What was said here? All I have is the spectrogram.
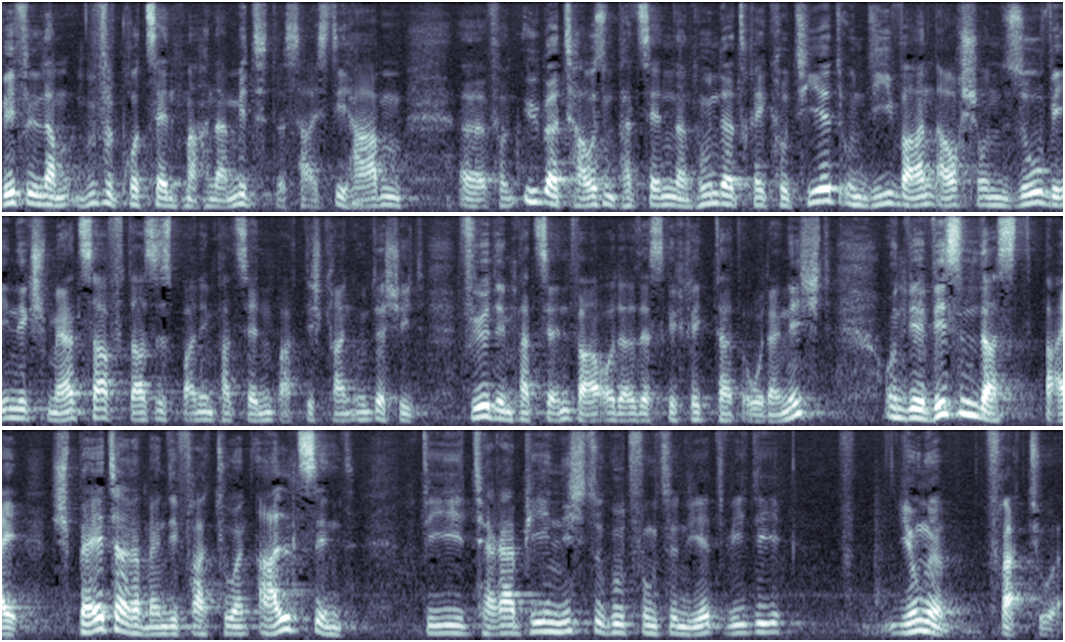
Wie viel, wie viel, Prozent machen da mit? Das heißt, die haben äh, von über 1000 Patienten dann 100 rekrutiert und die waren auch schon so wenig schmerzhaft, dass es bei den Patienten praktisch kein Unterschied für den Patient war, oder er das gekriegt hat oder nicht. Und wir wissen, dass bei späteren, wenn die Frakturen alt sind, die Therapie nicht so gut funktioniert wie die junge Fraktur.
